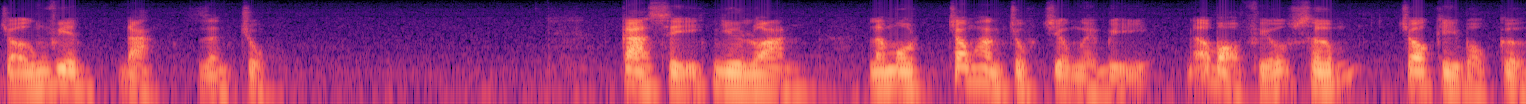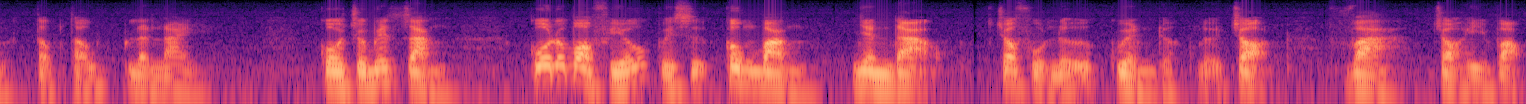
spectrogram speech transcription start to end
cho ứng viên Đảng Dân Chủ. Ca sĩ Như Loan là một trong hàng chục triệu người Mỹ đã bỏ phiếu sớm cho kỳ bầu cử Tổng thống lần này. Cô cho biết rằng cô đã bỏ phiếu về sự công bằng, nhân đạo cho phụ nữ quyền được lựa chọn và cho hy vọng.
